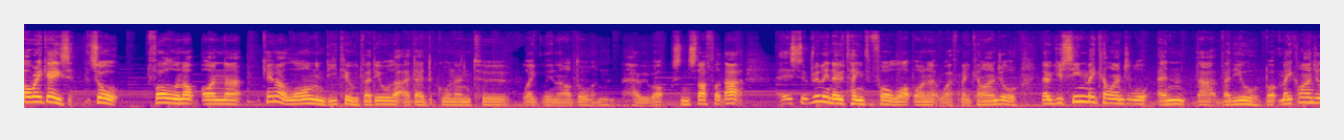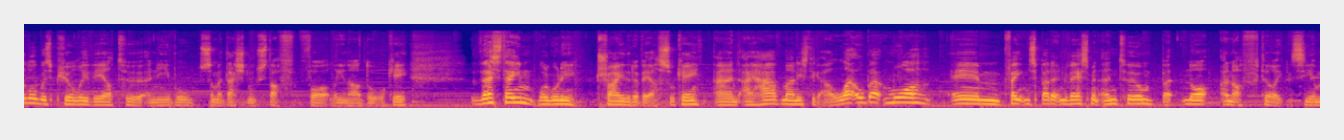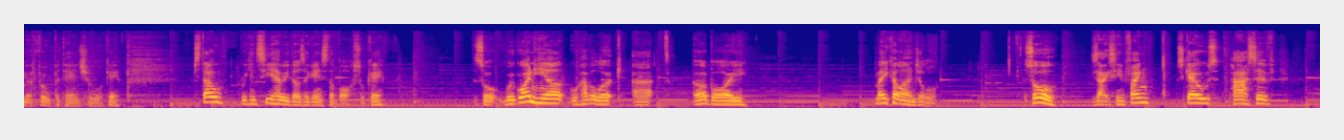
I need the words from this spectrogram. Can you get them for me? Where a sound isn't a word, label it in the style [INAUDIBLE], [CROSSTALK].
Alright guys, so following up on that kind of long and detailed video that I did going into like Leonardo and how he works and stuff like that, it's really now time to follow up on it with Michelangelo. Now you've seen Michelangelo in that video, but Michelangelo was purely there to enable some additional stuff for Leonardo, okay? This time we're going to try the reverse, okay? And I have managed to get a little bit more um, fighting spirit investment into him, but not enough to like see him at full potential, okay? Still, we can see how he does against the boss, okay? So we'll go in here, we'll have a look at our boy Michelangelo. So, exact same thing, skills, passive,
